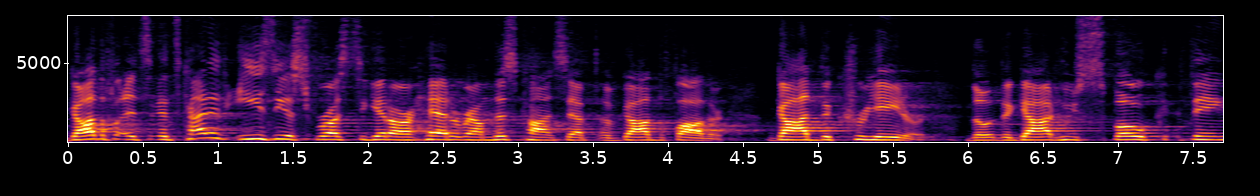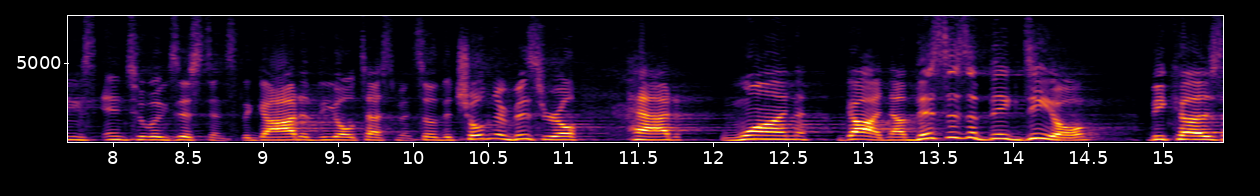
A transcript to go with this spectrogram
God the it's, it's kind of easiest for us to get our head around this concept of God the Father, God the Creator, the, the God who spoke things into existence, the God of the Old Testament. So, the children of Israel had one God. Now, this is a big deal because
